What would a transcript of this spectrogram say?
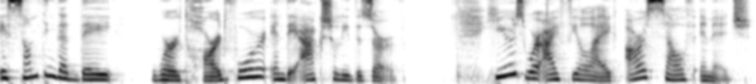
is something that they worked hard for and they actually deserve. Here's where I feel like our self image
